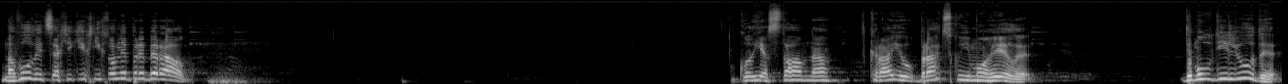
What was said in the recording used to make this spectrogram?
на вулицях, яких ніхто не прибирав. Коли я став на краю братської могили, де молоді люди,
